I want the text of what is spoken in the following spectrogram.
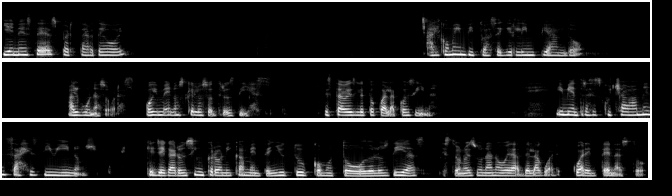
Y en este despertar de hoy, algo me invitó a seguir limpiando algunas horas, hoy menos que los otros días. Esta vez le tocó a la cocina. Y mientras escuchaba mensajes divinos que llegaron sincrónicamente en YouTube como todos los días. Esto no es una novedad de la cuarentena, esto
